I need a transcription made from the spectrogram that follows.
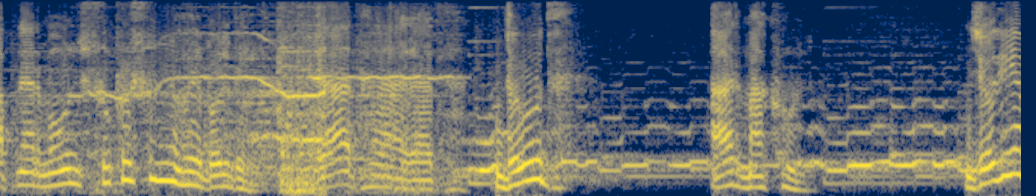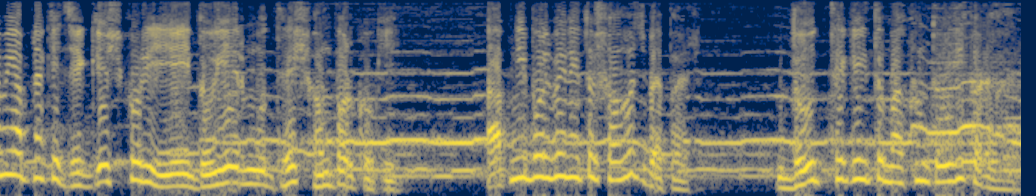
আপনার মন সুপ্রসন্ন হয়ে বলবে, রাধা রাধা। দুধ আর মাখন। যদি আমি আপনাকে জিজ্ঞেস করি, এই দুইয়ের মধ্যে সম্পর্ক কি? আপনি বলবেন, এ তো সহজ ব্যাপার। দুধ থেকেই তো মাখন তৈরি করা হয়।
